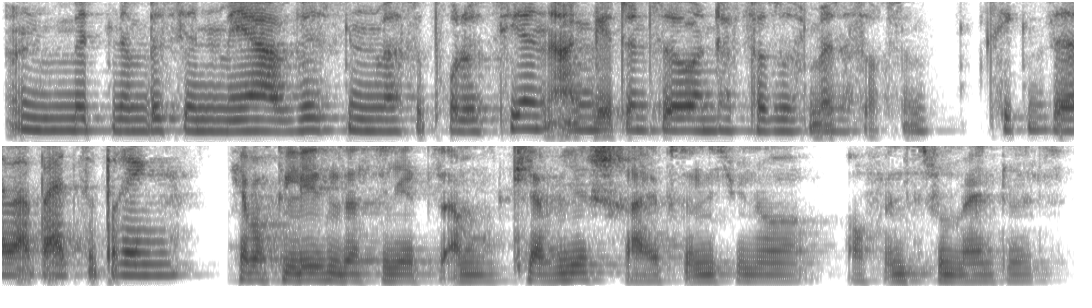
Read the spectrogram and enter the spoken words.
mit einem bisschen mehr Wissen, was so Produzieren angeht und so und habe versucht, mir das auch so ein Ticken selber beizubringen. Ich habe auch gelesen, dass du jetzt am Klavier schreibst und nicht nur auf Instrumentals.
